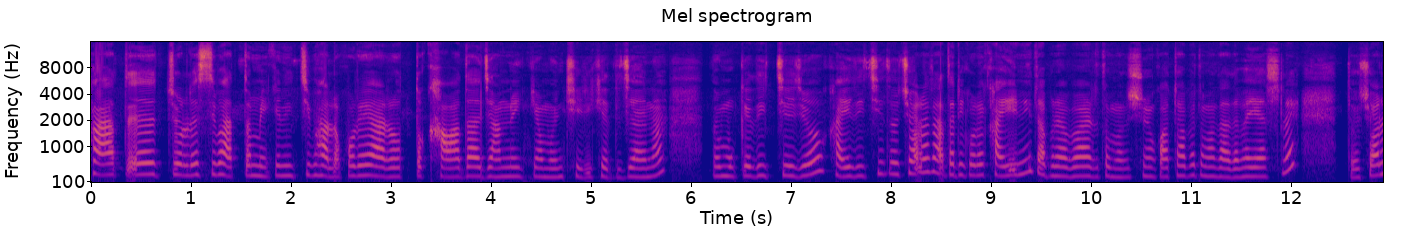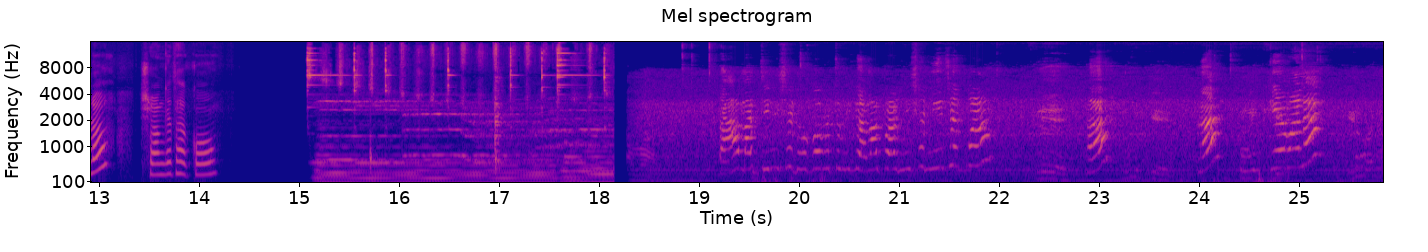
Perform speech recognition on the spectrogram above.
খাওয়াতে চলে এসেছি ভাতটা মেখে নিচ্ছি ভালো করে। আর ওর তো খাওয়া দাওয়া জানোই কেমন ছিঁড়ি খেতে যায় না। তো মুখে দিচ্ছে যে ও খাইয়ে দিচ্ছি। তো চলো তাড়াতাড়ি করে খাইয়ে নিই তারপরে আবার তোমাদের সঙ্গে কথা হবে তোমার দাদাভাই আসলে। তো চলো সঙ্গে থাকো। আমার তা আমার জিনিসে ঢোকাবে তুমি কি আমার পারমিশন নিয়েছো একবার? কে? হ্যাঁ? হ্যাঁ? কে? মানে? কে মানে?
